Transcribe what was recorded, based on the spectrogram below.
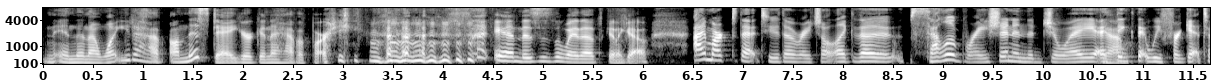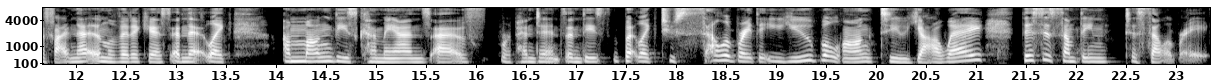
and then I want you to have on this day you're going to have a party. Mm-hmm. and this is the way that's going to go. I marked that too, though, Rachel. Like the celebration and the joy. I think that we forget to find that in Leviticus, and that like among these commands of repentance and these, but like to celebrate that you belong to Yahweh. This is something to celebrate,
